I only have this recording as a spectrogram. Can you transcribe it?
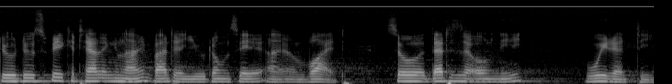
to, to speak telling line, but you don't say I am white. So that is only virati.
